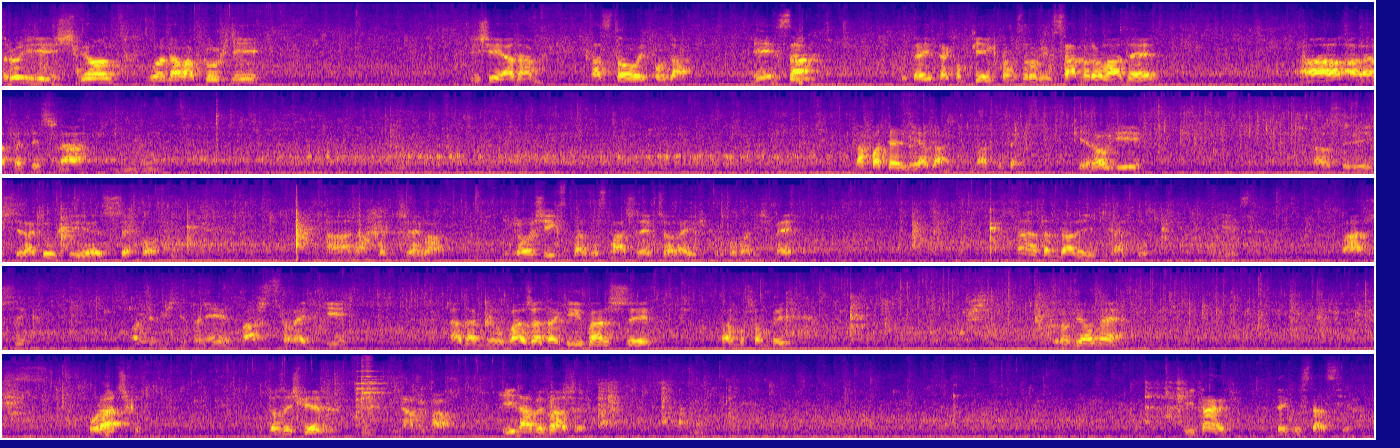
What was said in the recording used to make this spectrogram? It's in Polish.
Drugi dzień świąt u Adama w kuchni. Dzisiaj Adam na stoły poda mięsa. Tutaj taką piękną zrobił sam roladę. O, ale apetyczna. Mm. Na patelni Adam ma tutaj pierogi. A oczywiście na kuchni jest szefa. Adam podgrzewa bigosik, bardzo smaczny, wczoraj już próbowaliśmy. A tam dalej w jest barszyk. Oczywiście to nie jest barszcz z torebki. Adam nie uważa takich barszczy. To muszą być zrobione z buraczku. I to ze świeżych. I na wywarze. I tak degustacja.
